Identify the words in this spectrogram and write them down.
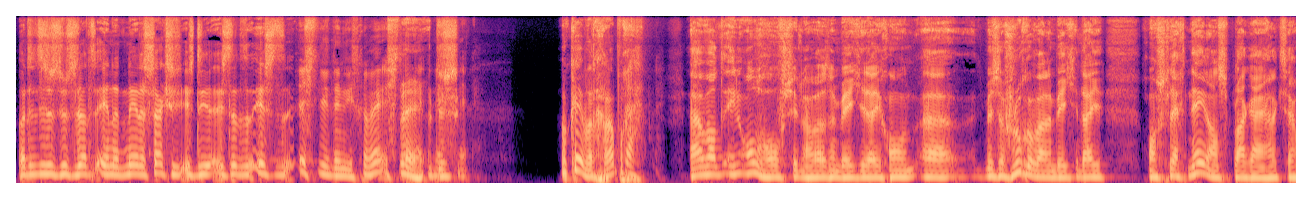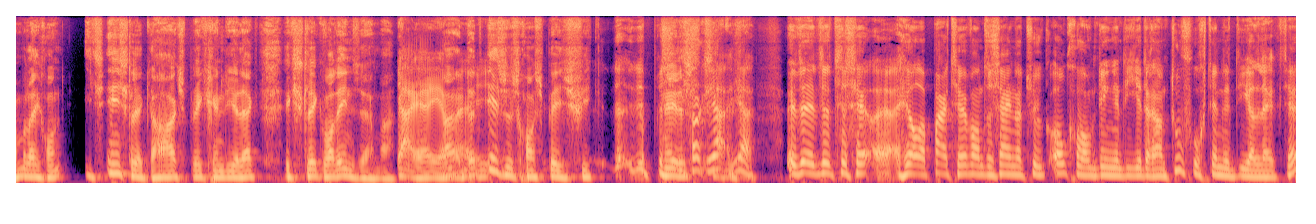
Maar het is dus dat in het Neder-Saxisch is die, is dat. Is, is die er niet geweest? Nee, nee dus. Nee. Oké, okay, wat grappig. Ja. ja. want in ons hoofd zit nog wel eens een beetje dat je gewoon. Uh, tenminste, vroeger wel een beetje dat je gewoon slecht Nederlands sprak eigenlijk, zeg maar. Dat je gewoon iets inslikken. Ah, ik spreek geen dialect, ik slik wat in, zeg maar. Ja, ja, ja. Maar, maar dat is dus gewoon specifiek. Precies, nee, ja, ja. Het, is heel, heel, apart, hè, want er zijn natuurlijk ook gewoon dingen die je eraan toevoegt in het dialect. Hè.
